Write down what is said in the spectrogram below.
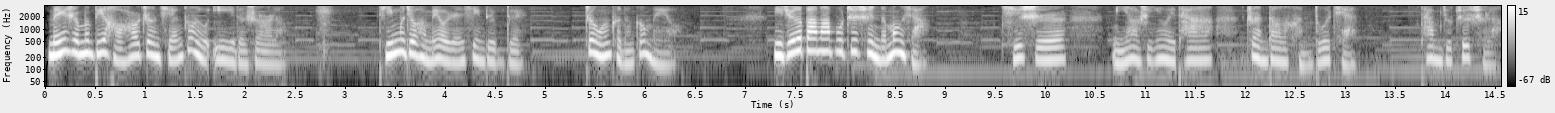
没什么比好好挣钱更有意义的事儿了。题目就很没有人性，对不对？正文可能更没有。你觉得爸妈不支持你的梦想？其实，你要是因为他赚到了很多钱，他们就支持了。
